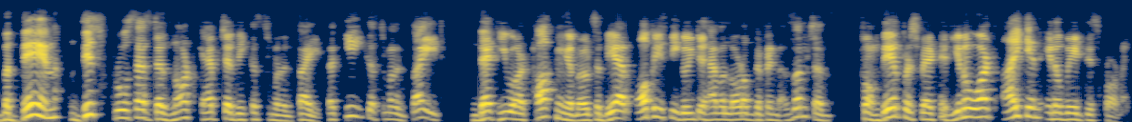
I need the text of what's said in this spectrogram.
But then this process does not capture the customer insight. The key customer insight that you are talking about so they are obviously going to have a lot of different assumptions from their perspective. You know what? I can innovate this product.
